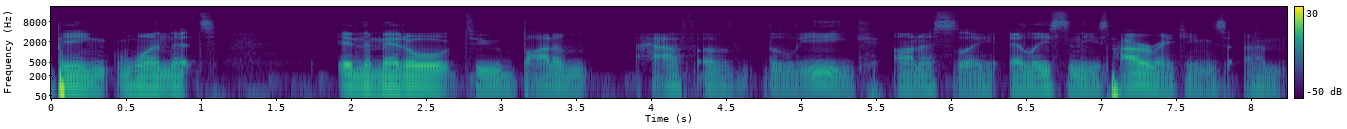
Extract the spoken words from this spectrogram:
being one that's in the middle to bottom half of the league, honestly, at least in these power rankings. Um,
